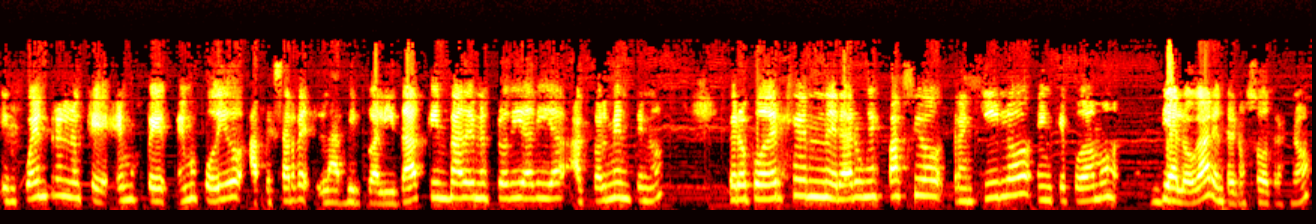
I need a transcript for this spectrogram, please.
encuentro en lo que hemos, hemos podido, a pesar de la virtualidad que invade nuestro día a día actualmente, ¿no? Pero poder generar un espacio tranquilo en que podamos dialogar entre nosotras, ¿no?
